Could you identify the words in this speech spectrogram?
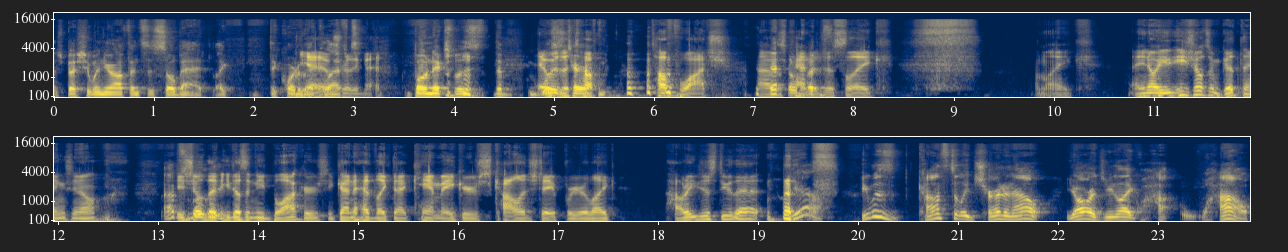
especially when your offense is so bad. Like the quarterback yeah, it was left. really bad. Bo Nix was the It was the a tough, tough watch. I was kind of just like, I'm like, you know, he, he showed some good things. You know, he showed that he doesn't need blockers. He kind of had like that Cam Akers college tape where you're like, how do you just do that? yeah, he was constantly churning out yards. And you're like, how, how?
